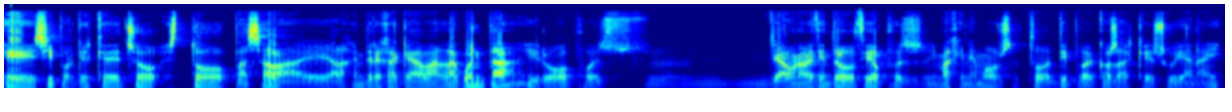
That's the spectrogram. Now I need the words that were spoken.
Eh, sí, porque es que de hecho esto pasaba. Eh, a la gente le hackeaban la cuenta y luego, pues, mm, ya una vez introducido, pues imaginemos todo tipo de cosas que subían ahí.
